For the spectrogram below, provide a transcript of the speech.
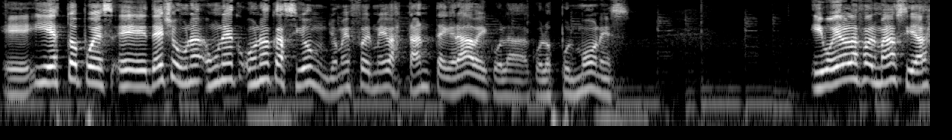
Eh, y esto pues, de hecho, una, una, ocasión yo me enfermé bastante grave con, la, con los pulmones. Y voy a ir a la farmacia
